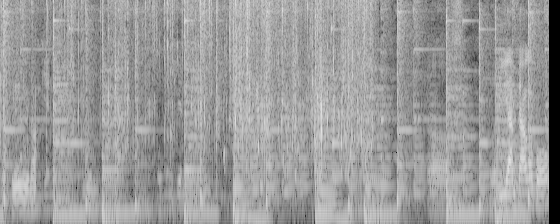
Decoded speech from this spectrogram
โอเคอยู่เนาะ ก็สวัสดียามเช้าครับผม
